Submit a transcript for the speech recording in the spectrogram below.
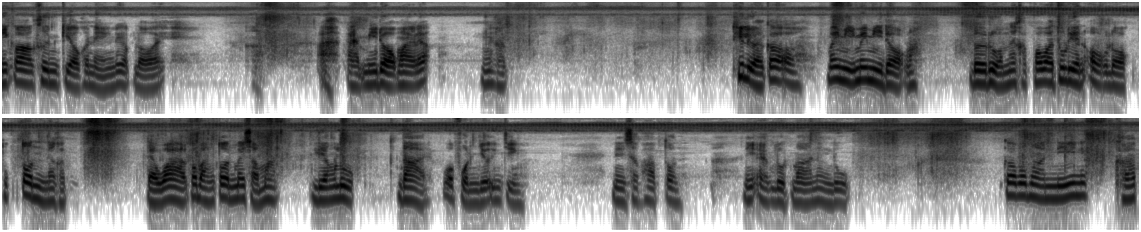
นี่ก็ขึ้นเกี่ยวแขนงเรียบร้อยอะแอบมีดอกมาแล้วนะครับ ที่เหลือก็ไม่มีไม่มีดอกเนาะโดยรวมนะครับ เพราะว่าทุเรียนออกดอกทุกต้นนะครับ แต่ว่าก็บางต้นไม่สามารถเลี้ยงลูกได้เพราะว่าฝนเยอะจริงๆนี่สภาพต้น นี่แอบหลุดมาหนึ่งลูก ก็ประมาณนี้นะครับ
